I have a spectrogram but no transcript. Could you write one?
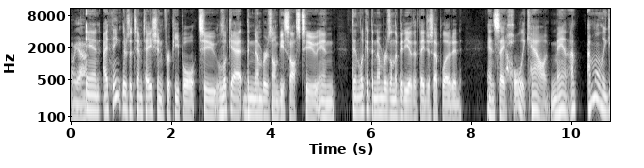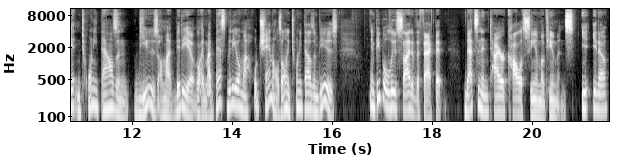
Oh yeah. And I think there's a temptation for people to look at the numbers on Vsauce 2 and then look at the numbers on the video that they just uploaded and say, "Holy cow, man! I'm I'm only getting twenty thousand views on my video. Like my best video on my whole channel is only twenty thousand views." And people lose sight of the fact that that's an entire coliseum of humans. Y- you know,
